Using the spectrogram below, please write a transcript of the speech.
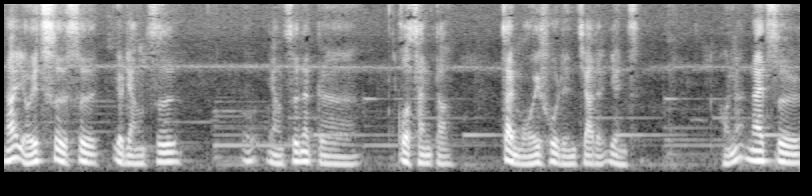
然后有一次是有两只，两只那个过山刀在某一户人家的院子，好，那那一次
